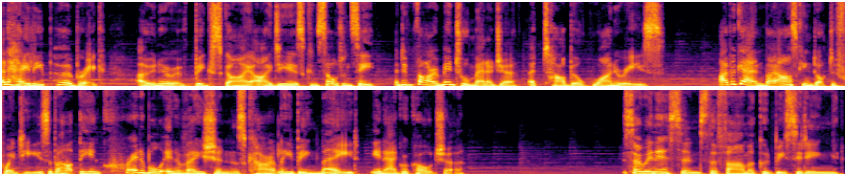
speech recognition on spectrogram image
and Hayley Purbrick, owner of Big Sky Ideas Consultancy and environmental manager at Tahbilk Wineries. I began by asking Dr. Fuentes about the incredible innovations currently being made in agriculture. So, in essence, the farmer could be sitting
